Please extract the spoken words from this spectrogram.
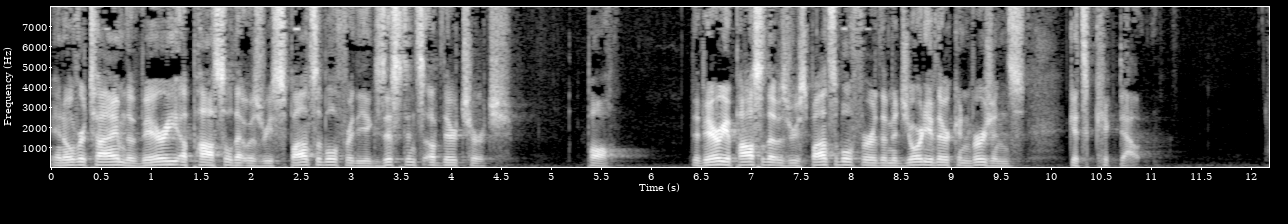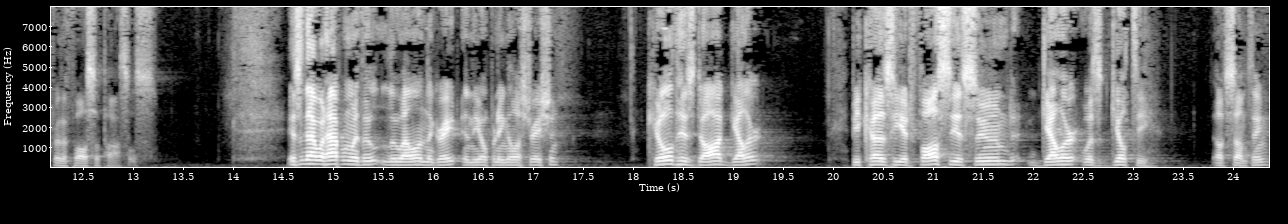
And over time, the very apostle that was responsible for the existence of their church, Paul, the very apostle that was responsible for the majority of their conversions, gets kicked out for the false apostles. Isn't that what happened with Llewellyn the Great in the opening illustration? Killed his dog, Gellert, because he had falsely assumed Gellert was guilty of something,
